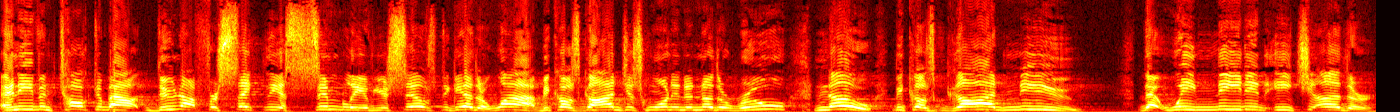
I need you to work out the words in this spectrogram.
And even talked about do not forsake the assembly of yourselves together. Why? Because God just wanted another rule? No, because God knew that we needed each other.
